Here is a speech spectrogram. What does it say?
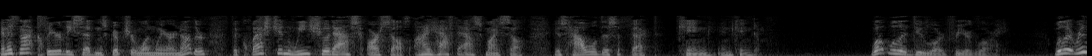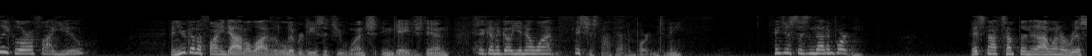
and it's not clearly said in Scripture one way or another, the question we should ask ourselves, I have to ask myself, is how will this affect king and kingdom? What will it do, Lord, for your glory? Will it really glorify you? And you're going to find out a lot of the liberties that you once engaged in. You're going to go, you know what? It's just not that important to me. It just isn't that important. It's not something that I want to risk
